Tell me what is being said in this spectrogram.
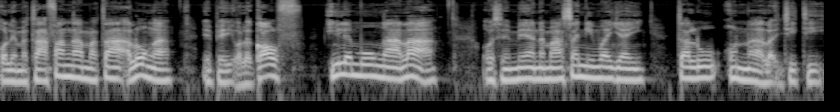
o le matawhanga mata alonga, e pei o le golf, i le mū ngā la, o se mea na masani mai ai, talu ona la laititi.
